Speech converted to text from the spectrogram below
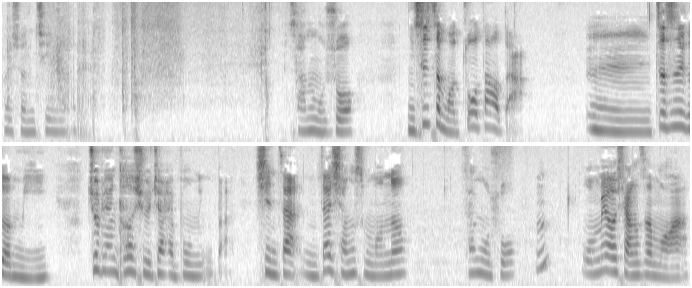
会生气呢？”山姆说：“你是怎么做到的啊？嗯，这是个谜，就连科学家也不明白。现在你在想什么呢？”山姆说：“嗯，我没有想什么啊。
